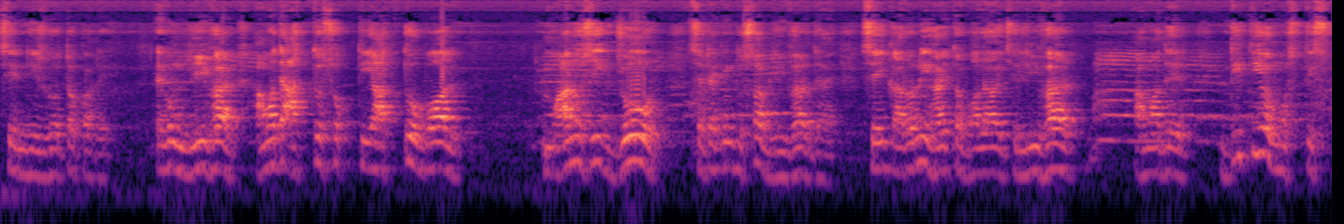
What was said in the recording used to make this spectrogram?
সে নির্গত করে। এবং লিভার আমাদের আত্মশক্তি, আত্মবল, মানসিক জোর, সেটা কিন্তু সব লিভার দেয়। সেই কারণেই হয়তো বলা হয়েছে লিভার আমাদের দ্বিতীয় মস্তিষ্ক।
